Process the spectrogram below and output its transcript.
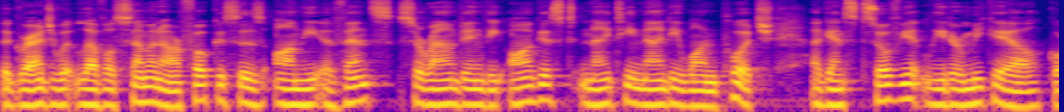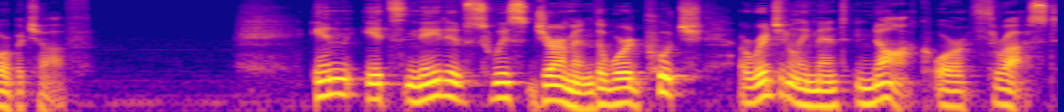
The graduate level seminar focuses on the events surrounding the August 1991 putsch against Soviet leader Mikhail Gorbachev. In its native Swiss German, the word putsch originally meant knock or thrust,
